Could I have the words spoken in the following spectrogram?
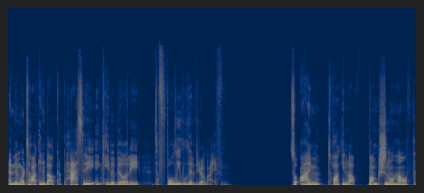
And then we're talking about capacity and capability to fully live your life. So I'm talking about functional health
